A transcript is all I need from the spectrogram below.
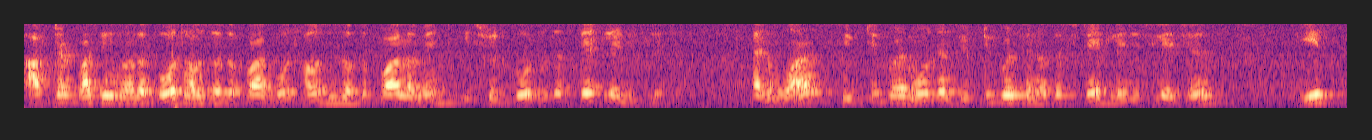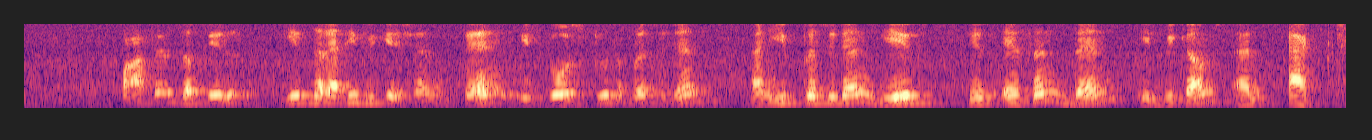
after passing from the both houses of the both houses of the parliament it should go to the state legislatures. And once 50 per, more than 50 percent of the state legislatures give passes the bill give the ratification then it goes to the president. And if president give his assent then it becomes an act.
